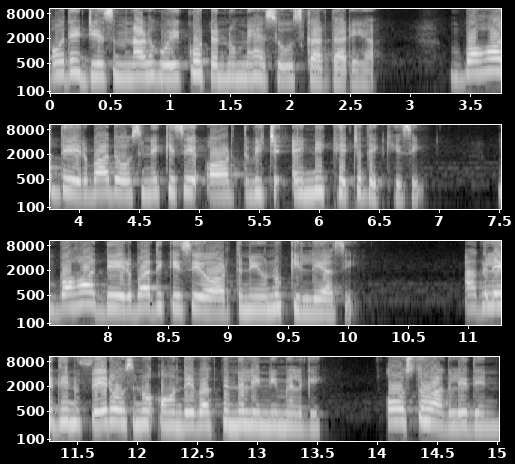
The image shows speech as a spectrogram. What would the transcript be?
ਉਹਦੇ ਜਿਸਮ ਨਾਲ ਹੋਈ ਘੁੱਟਣ ਨੂੰ ਮਹਿਸੂਸ ਕਰਦਾ ਰਿਹਾ। ਬਹੁਤ ਦੇਰ ਬਾਅਦ ਉਸਨੇ ਕਿਸੇ ਔਰਤ ਵਿੱਚ ਇੰਨੀ ਖਿੱਚ ਦੇਖੀ ਸੀ। ਬਹੁਤ ਦੇਰ ਬਾਅਦ ਕਿਸੇ ਔਰਤ ਨੇ ਉਹਨੂੰ ਕਿੱਲਿਆ ਸੀ। ਅਗਲੇ ਦਿਨ ਫਿਰ ਉਸ ਨੂੰ ਆਉਂਦੇ ਵਕਤ ਨਲਿਨੀ ਮਿਲ ਗਈ। ਉਸ ਤੋਂ ਅਗਲੇ ਦਿਨ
